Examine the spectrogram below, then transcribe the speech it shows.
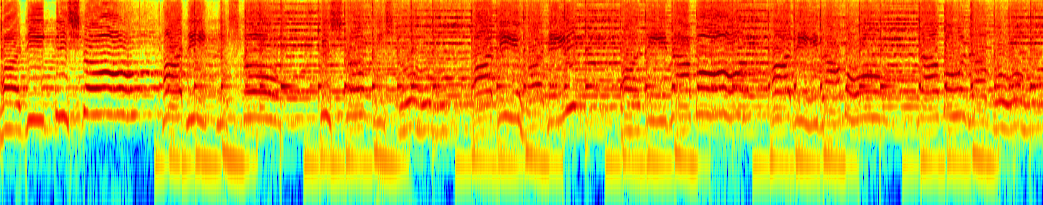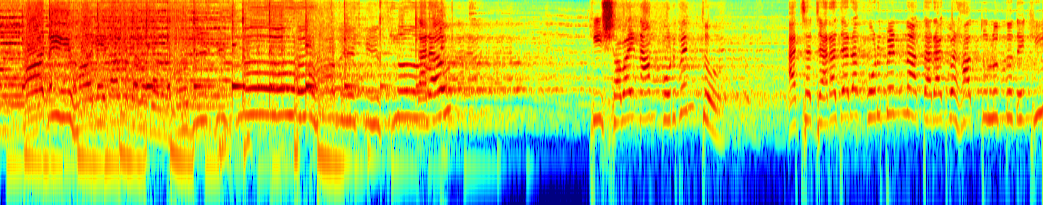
হরে কৃষ্ণ হরে কৃষ্ণ কৃষ্ণ কৃষ্ণ। হরে হরে হরে রাম হরে রাম রাম রাম। হরে হরে দাঁড়াও। হরে কৃষ্ণ হরে কৃষ্ণ। দাঁড়াও। কি সবাই নাম করবেন তো? আচ্ছা যারা যারা করবেন না তারা একবার হাত তুলুন তো দেখি।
